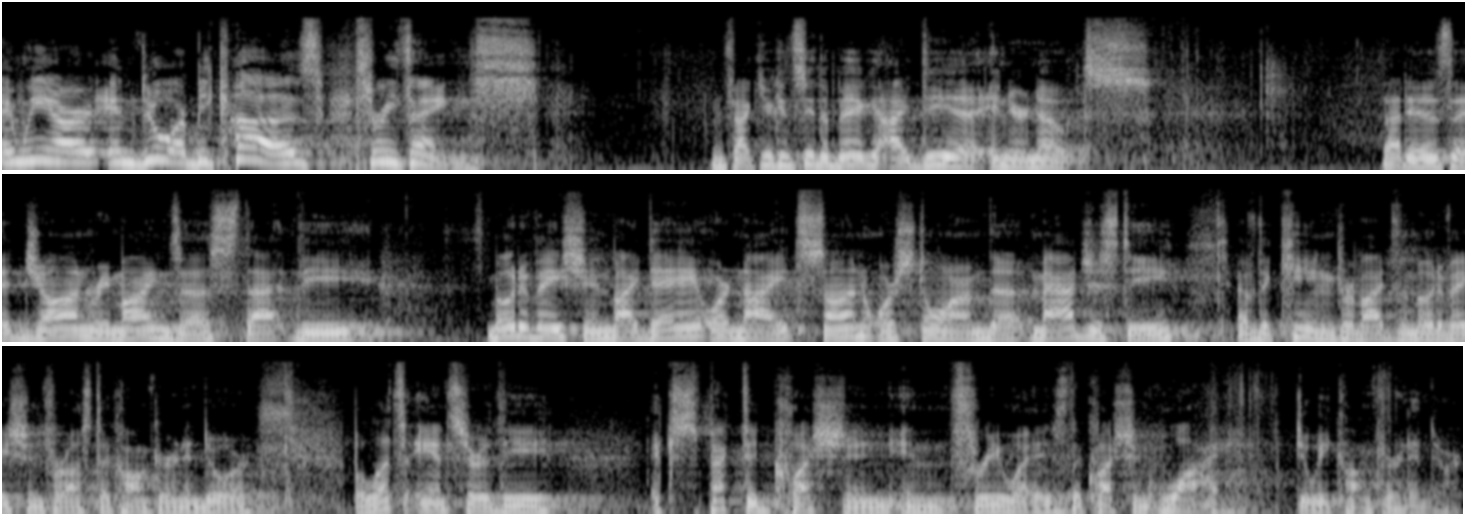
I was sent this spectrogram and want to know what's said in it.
and we are endure because three things. In fact, you can see the big idea in your notes. That is, that John reminds us that the motivation by day or night, sun or storm, the majesty of the king provides the motivation for us to conquer and endure. But let's answer the expected question in three ways. The question, why do we conquer and endure?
